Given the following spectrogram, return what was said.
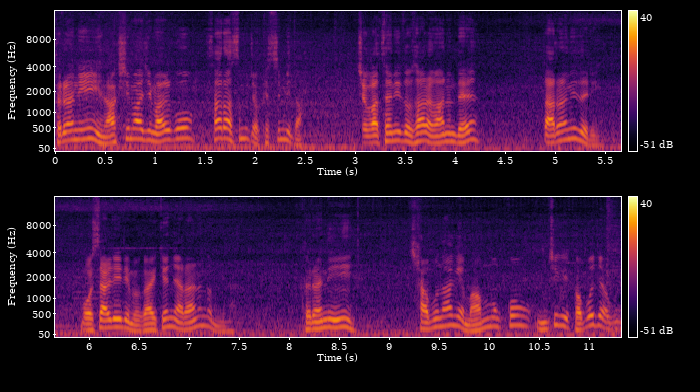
그러니 낙심하지 말고 살았으면 좋겠습니다. 저 같은 이도 살아가는데 다른 이들이 못 살 일이 뭐가 있겠냐라는 겁니다. 그러니 차분하게 마음 먹고 움직여 가보자고요.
